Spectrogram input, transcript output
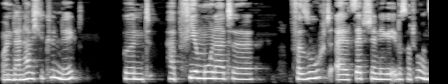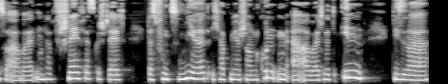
Und dann habe ich gekündigt und habe vier Monate versucht, als selbstständige Illustratorin zu arbeiten und habe schnell festgestellt, das funktioniert. Ich habe mir schon Kunden erarbeitet in dieser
